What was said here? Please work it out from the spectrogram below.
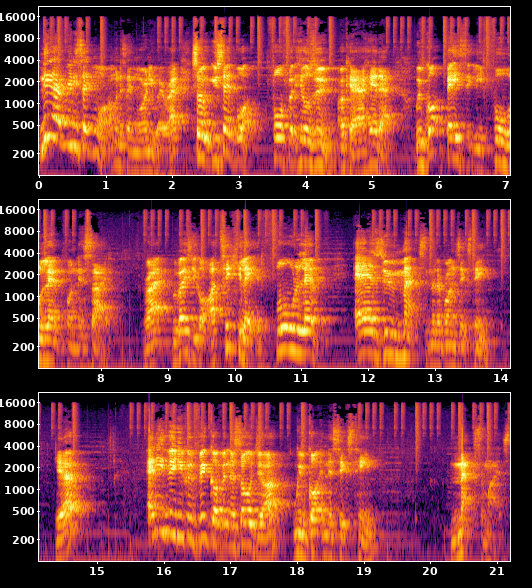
Need I really say more? I'm gonna say more anyway, right? So you said what? Forefoot heel zoom. Okay, I hear that. We've got basically full length on this side, right? We've basically got articulated full length Air Zoom Max in the LeBron 16. Yeah? Anything you can think of in the Soldier, we've got in the 16 maximized.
